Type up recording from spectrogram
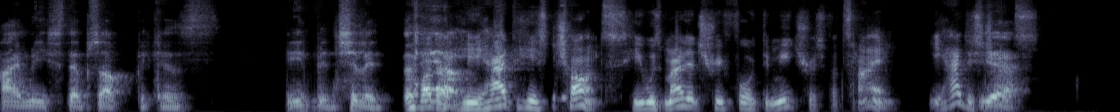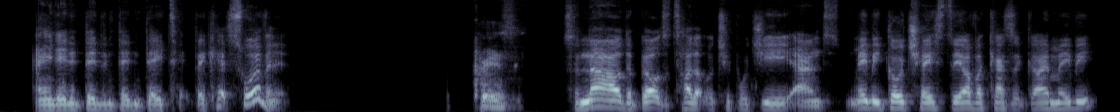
Jaime steps up because he's been chilling. Brother, he had his chance. He was mandatory for Demetrius for time. He had his Yeah. chance, and they they they they, they, kept swerving it. Crazy. So now the belts are tied up with Triple G, and maybe go chase the other Kazakh guy, maybe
